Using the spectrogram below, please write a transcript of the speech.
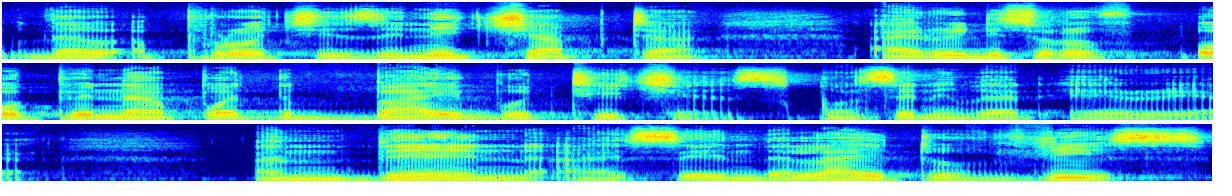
the approach is in each chapter, I really sort of open up what the Bible teaches concerning that area. And then I say, in the light of this,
